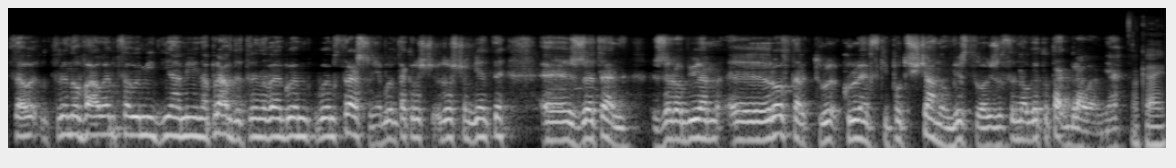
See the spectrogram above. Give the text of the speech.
całe, trenowałem całymi dniami, naprawdę trenowałem, byłem, byłem straszny, ja byłem tak rozciągnięty, E, że ten, że robiłem e, roztarg królewski pod ścianą, wiesz co, że sobie nogę to tak brałem, nie? Okej. Okay.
